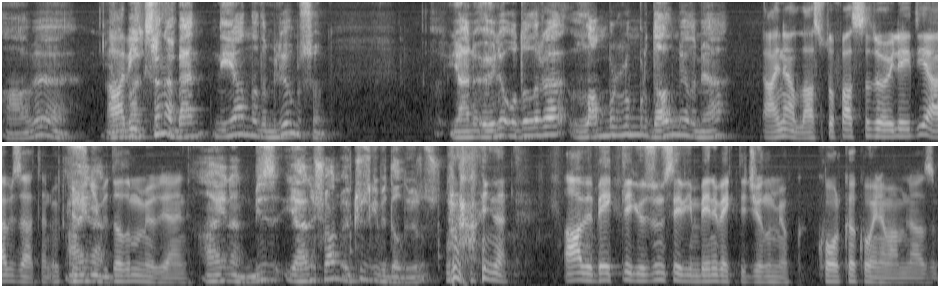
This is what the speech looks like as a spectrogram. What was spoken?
Abi. Ya Abi baksana iki- ben niye anladım biliyor musun? Yani öyle odalara lambur lumbur dalmayalım ya. Aynen Last of Us'ta da öyleydi ya abi zaten. Öküz Aynen. gibi dalınmıyordu yani. Aynen biz yani şu an öküz gibi dalıyoruz. Aynen. Abi bekle gözünü seveyim beni bekle canım yok. Korkak oynamam lazım.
